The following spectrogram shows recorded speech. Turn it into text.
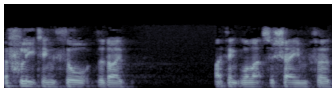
a fleeting thought that I I think well that's a shame for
